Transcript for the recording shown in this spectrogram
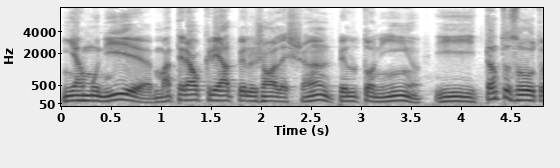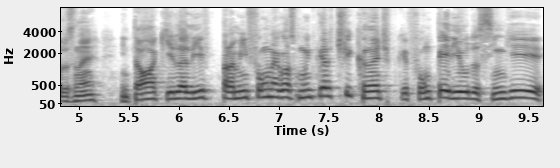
em harmonia, material criado pelo João Alexandre, pelo Toninho e tantos outros, né? Então aquilo ali, para mim, foi um negócio muito gratificante, porque foi um período assim que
